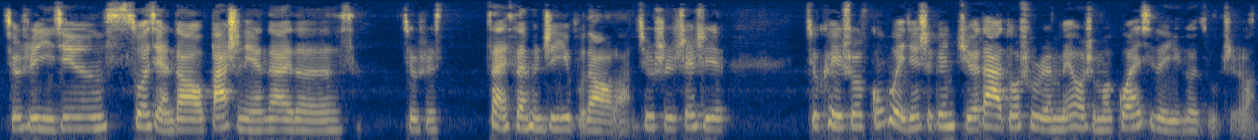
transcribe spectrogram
就是已经缩减到八十年代的，就是再三分之一不到了。就是这是就可以说工会已经是跟绝大多数人没有什么关系的一个组织了。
